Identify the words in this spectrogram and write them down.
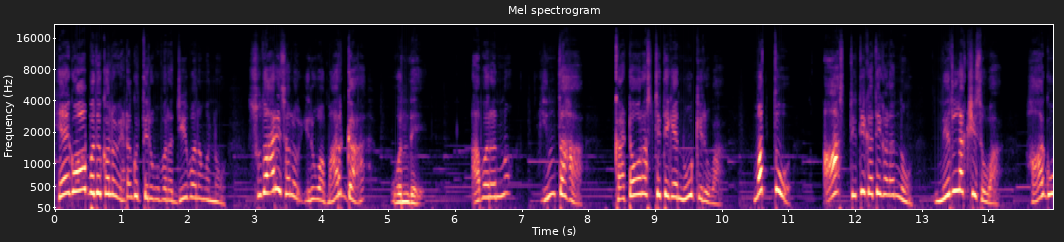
ಹೇಗೋ ಬದುಕಲು ಹೆಣಗುತ್ತಿರುವವರ ಜೀವನವನ್ನು ಸುಧಾರಿಸಲು ಇರುವ ಮಾರ್ಗ ಒಂದೇ. ಅವರನ್ನು ಇಂತಹ ಕಠೋರ ಸ್ಥಿತಿಗೆ ನೂಕಿರುವ ಮತ್ತು ಆ ಸ್ಥಿತಿಗತಿಗಳನ್ನು ನಿರ್ಲಕ್ಷಿಸುವ ಹಾಗೂ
